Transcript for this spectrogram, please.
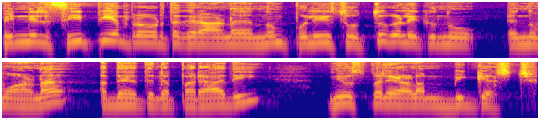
പിന്നിൽ സി പി എം പ്രവർത്തകരാണ് എന്നും പോലീസ് ഒത്തുകളിക്കുന്നു എന്നുമാണ് അദ്ദേഹത്തിന്റെ പരാതി. ന്യൂസ് മലയാളം ബിഗ്ഗസ്റ്റ്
